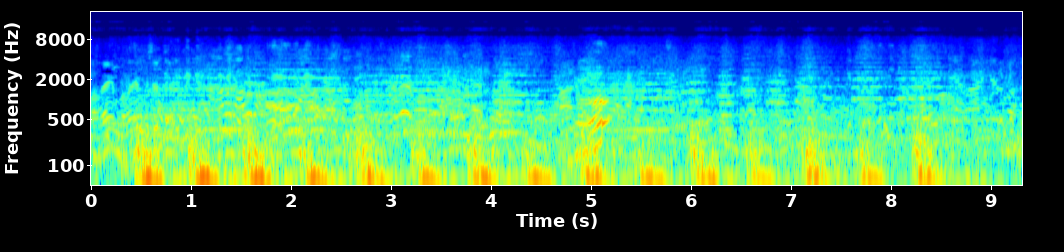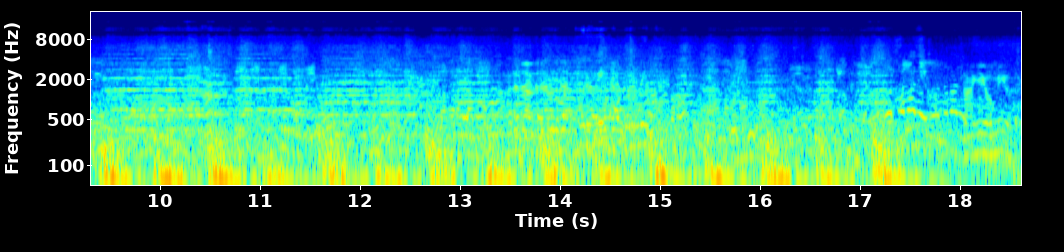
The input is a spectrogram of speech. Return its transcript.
Badén, Badén, Vicente. ¿Yo? Están aquí conmigo.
